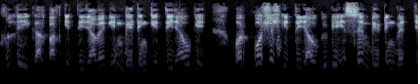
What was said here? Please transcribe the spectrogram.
ਖੁੱਲੀ ਗੱਲਬਾਤ ਕੀਤੀ ਜਾਵੇਗੀ ਮੀਟਿੰਗ ਕੀਤੀ ਜਾਊਗੀ ਔਰ ਕੋਸ਼ਿਸ਼ ਕੀਤੀ ਜਾਊਗੀ ਵੀ ਇਸੇ ਮੀਟਿੰਗ ਵਿੱਚ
